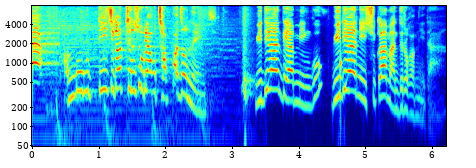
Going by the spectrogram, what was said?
안 보고 띠지 같은 소리하고 자빠졌네 위대한 대한민국 위대한 이슈가 만들어갑니다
